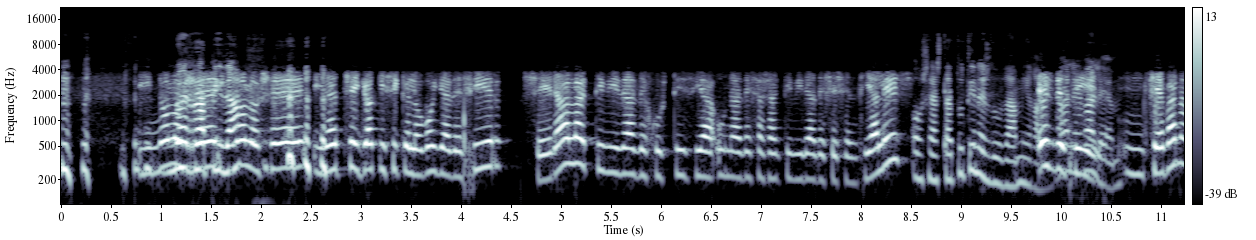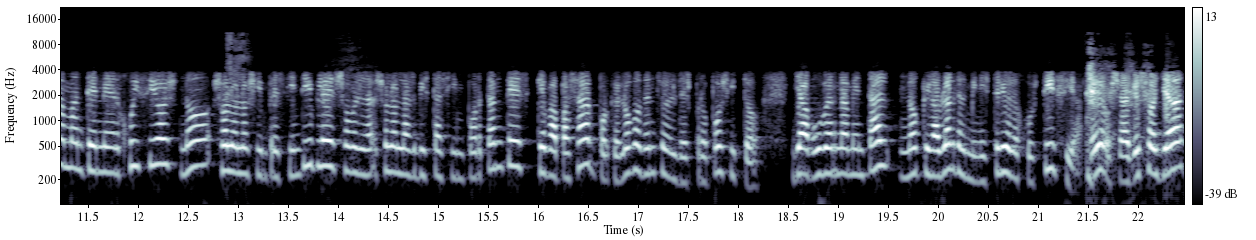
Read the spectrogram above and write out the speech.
y no, no lo es sé, rápida. No lo sé, Irache, yo aquí sí que lo voy a decir. ¿Será la actividad de justicia una de esas actividades esenciales? O sea, hasta tú tienes duda, amiga. Es decir, vale. mm, ¿se van a mantener juicios? No, solo los imprescindibles, solo las vistas importantes. ¿Qué va a pasar? Porque luego dentro del despropósito ya gubernamental, no quiero hablar del Ministerio de Justicia, ¿eh? o sea que eso ya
